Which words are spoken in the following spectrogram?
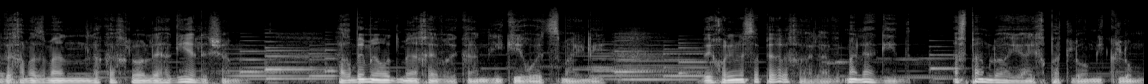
וכמה זמן לקח לו להגיע לשם. הרבה מאוד מהחבר'ה כאן הכירו את סמיילי, ויכולים לספר לך עליו, מה להגיד, אף פעם לא היה אכפת לו מכלום.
